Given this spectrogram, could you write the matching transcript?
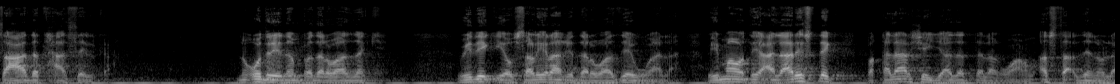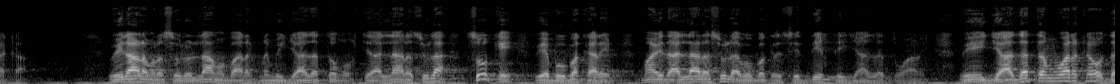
سعادت حاصل کا نو ودرېدم په دروازه کې وی دې کې یو سړی راغی دروازه واله وی ما ورته علارستک په قلار شي اجازه ته لغواړم استاذن لکه وی لاړم رسول الله مبارک نه مې اجازت وغوښت چې الله رسوله څوک یې وی ابوبکر یم ما وی د الله رسول ابوبکر صدیق ته اجازت غواړي وی اجازت هم ورکه او د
